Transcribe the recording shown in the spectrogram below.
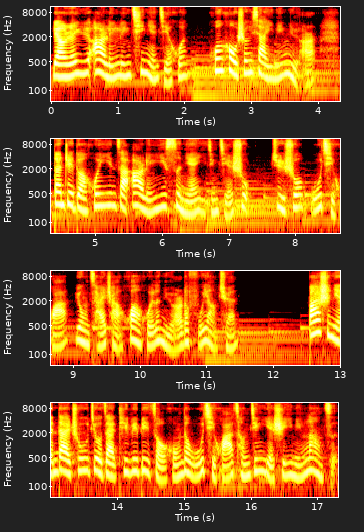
两人于二零零七年结婚，婚后生下一名女儿，但这段婚姻在二零一四年已经结束。据说吴启华用财产换回了女儿的抚养权。八十年代初就在 TVB 走红的吴启华，曾经也是一名浪子，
